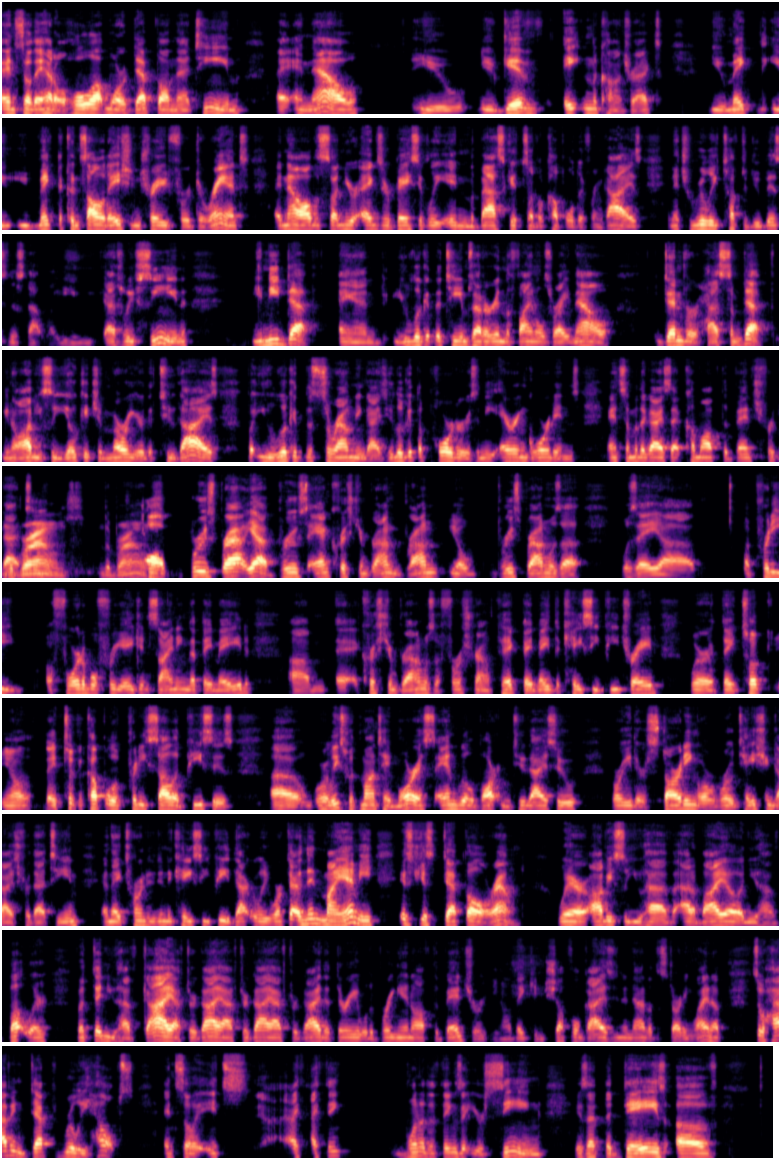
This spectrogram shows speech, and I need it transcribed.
and so they had a whole lot more depth on that team. And now you you give Ayton the contract, you make you you make the consolidation trade for Durant, and now all of a sudden your eggs are basically in the baskets of a couple of different guys, and it's really tough to do business that way. You, as we've seen, you need depth, and you look at the teams that are in the finals right now. Denver has some depth. You know, obviously Jokic and Murray are the two guys, but you look at the surrounding guys. You look at the Porters and the Aaron Gordons and some of the guys that come off the bench for that. The Browns, team. the Browns. Uh, Bruce Brown, yeah, Bruce and Christian Braun. Brown, you know, Bruce Brown was a was a uh, a pretty affordable free agent signing that they made. Um, uh, Christian Braun was a first round pick. They made the KCP trade where they took, you know, they took a couple of pretty solid pieces uh, or at least with Monte Morris and Will Barton, two guys who were either starting or rotation guys for that team, and they turned it into KCP. That really worked out. And then Miami is just depth all around, where obviously you have Adebayo and you have Butler, but then you have guy after guy after guy after guy that they're able to bring in off the bench, or you know they can shuffle guys in and out of the starting lineup. So having depth really helps. And so it's, I, I think one of the things that you're seeing is that the days of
